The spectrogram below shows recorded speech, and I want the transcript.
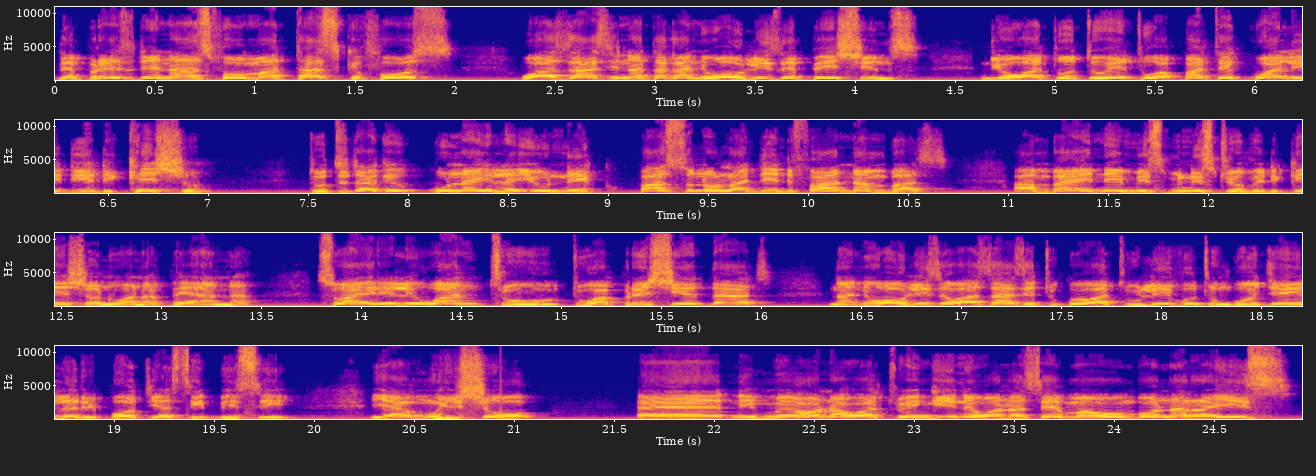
the president has formed a task force. Wazazi nataka niwaulize patients ndio watoto wetu wapate quality education. Tutitake kuna ile unique personal identifier numbers ambaye name is ministry of education wanapeana. So i really want to, to appreciate that na niwaulize wazazi tukuwe watulivu tungojee ile report ya cbc ya mwisho eh, nimeona watu wengine wanasema oh mbona rais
